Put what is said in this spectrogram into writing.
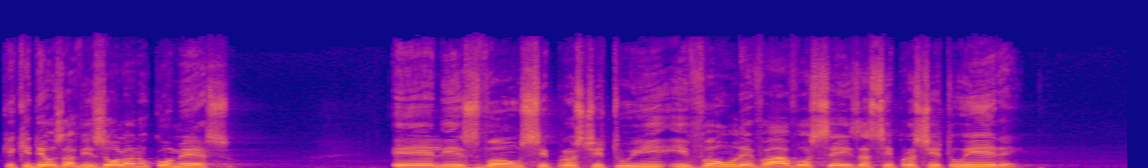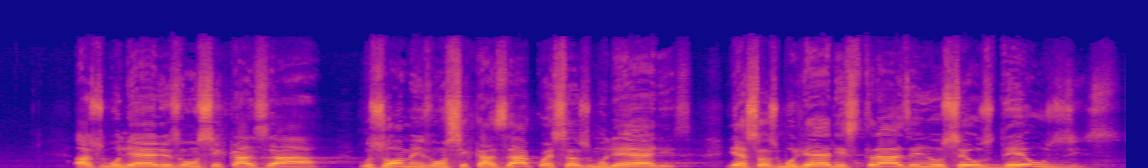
O que, que Deus avisou lá no começo? Eles vão se prostituir e vão levar vocês a se prostituírem. As mulheres vão se casar, os homens vão se casar com essas mulheres, e essas mulheres trazem os seus deuses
